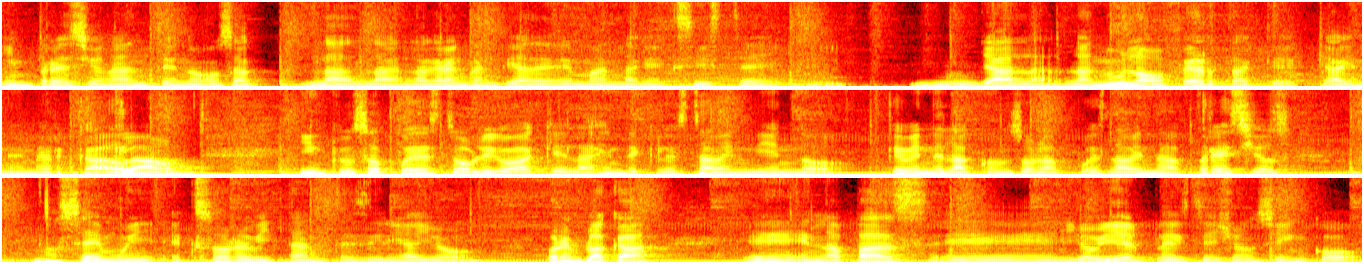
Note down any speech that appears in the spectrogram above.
impresionante, ¿no? O sea, la, gran cantidad de demanda que existe y ya la, nula oferta que, hay en el mercado, claro. ¿no? Incluso pues esto obligó a que la gente que lo está vendiendo, que vende la consola, pues la venda a precios no sé, muy exorbitantes, diría yo. Por ejemplo, acá eh, en La Paz eh, yo vi el PlayStation 5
